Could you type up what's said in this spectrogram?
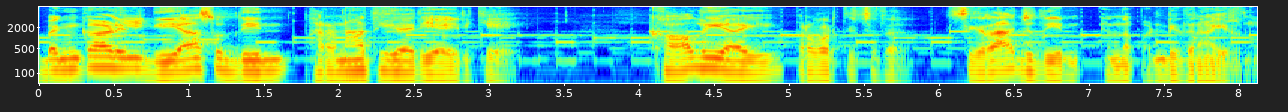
ബംഗാളിൽ ഗിയാസുദ്ദീൻ ഭരണാധികാരിയായിരിക്കെ ഖാദിയായി പ്രവർത്തിച്ചത് സിറാജുദ്ദീൻ എന്ന പണ്ഡിതനായിരുന്നു.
